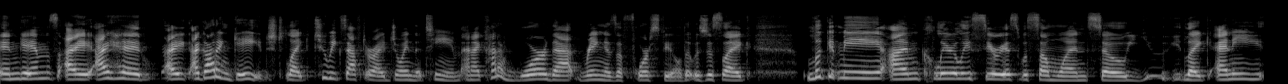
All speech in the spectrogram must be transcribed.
in games i i had I, I got engaged like two weeks after i joined the team and i kind of wore that ring as a force field it was just like look at me i'm clearly serious with someone so you like any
